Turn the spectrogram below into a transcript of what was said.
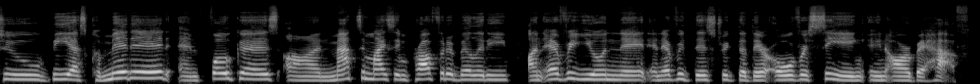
to be as committed and focused on maximizing profitability on every unit and every district that they're overseeing in our behalf.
